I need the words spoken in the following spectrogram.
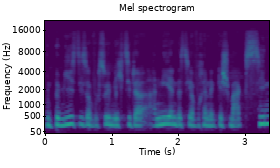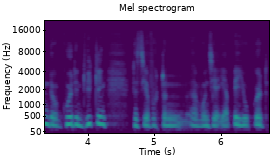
Und bei mir ist das einfach so, ich möchte sie da annähern, dass sie einfach einen Geschmackssinn da gut entwickeln, dass sie einfach dann, äh, wenn sie Erdbeerjoghurt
